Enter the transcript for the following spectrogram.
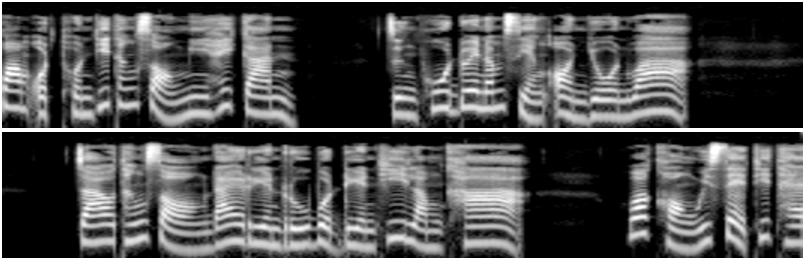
ความอดทนที่ทั้งสองมีให้กัน จึงพูดด้วยน้ำเสียงอ่อนโยนว่า เจ้าทั้งสองได้เรียนรู้บทเรียนที่ล้ำค่า ว่าของวิเศษที่แท้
